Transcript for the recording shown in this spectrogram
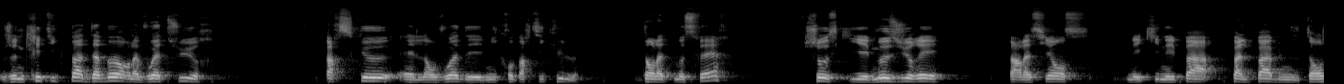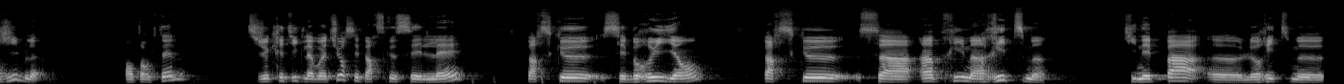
je ne critique pas d'abord la voiture parce qu'elle envoie des microparticules dans l'atmosphère, chose qui est mesurée par la science, mais qui n'est pas palpable ni tangible en tant que telle. Si je critique la voiture, c'est parce que c'est laid, parce que c'est bruyant, parce que ça imprime un rythme qui n'est pas euh, le rythme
